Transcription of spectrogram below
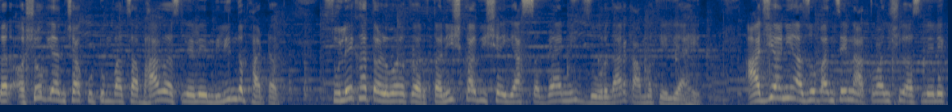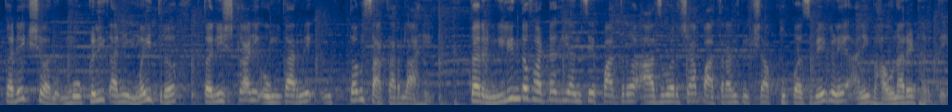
तर अशोक यांच्या कुटुंबाचा भाग असलेले मिलिंद फाटक सुलेखा तळवळकर तनिष्का विषय या सगळ्यांनी जोरदार कामं केली आहेत. आजी आणि आजोबांचे नातवांशी असलेले कनेक्शन मोकळीक आणि मैत्र तनिष्का आणि ओंकारने उत्तम साकारला आहे. तर मिलिंद फाटक यांचे पात्र आजवरच्या पात्रांपेक्षा खूपच वेगळे आणि भावणारे ठरते.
